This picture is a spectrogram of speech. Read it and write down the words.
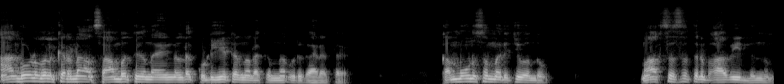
ആഗോളവൽക്കരണ സാമ്പത്തിക നയങ്ങളുടെ കുടിയേറ്റം നടക്കുന്ന ഒരു കാലത്ത് കമ്മ്യൂണിസം മരിച്ചുവെന്നും മാർക്സിസത്തിന് ഭാവിയില്ലെന്നും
